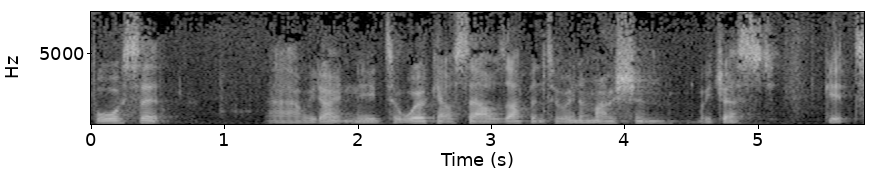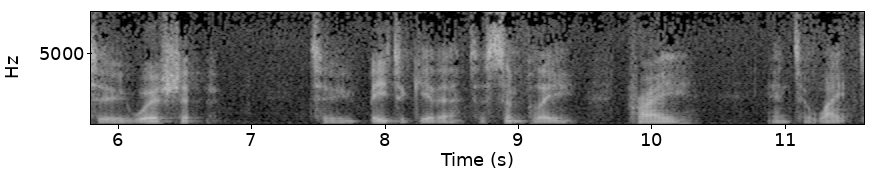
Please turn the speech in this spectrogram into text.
force it. Uh, we don't need to work ourselves up into an emotion. We just get to worship to be together, to simply pray and to wait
